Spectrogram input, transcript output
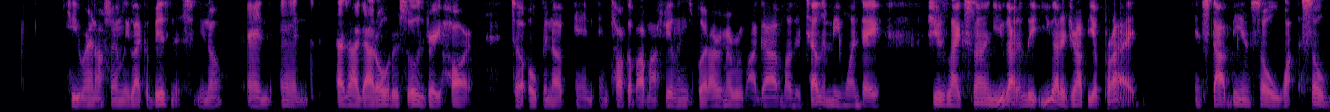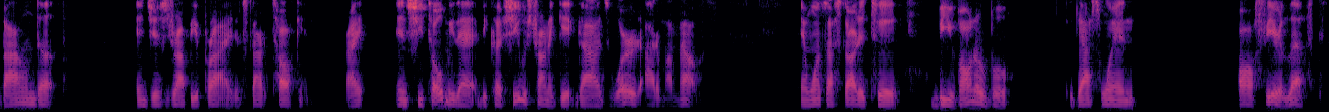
he ran our family like a business, you know. And and as I got older, so it was very hard to open up and and talk about my feelings. But I remember my godmother telling me one day, she was like, "Son, you gotta leave, you gotta drop your pride and stop being so so bound up, and just drop your pride and start talking, right?" And she told me that because she was trying to get God's word out of my mouth. And once I started to be vulnerable, that's when all fear left,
